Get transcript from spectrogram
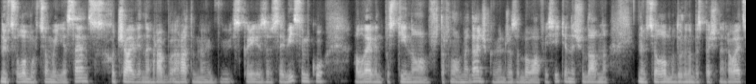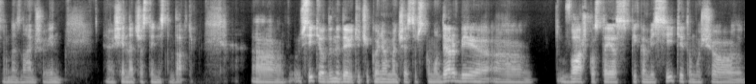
Ну і в цілому в цьому є сенс. Хоча він не гратиме скоріше за все вісімку, але він постійно в штрафному майданчику, він вже забивав і Сіті нещодавно. Ну і в цілому дуже небезпечний гравець. Ми знаємо, що він е, ще на частині стандартів. Е, У Сіті 1,9 очікування в манчестерському дербі. Важко стає з піками Сіті, тому що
